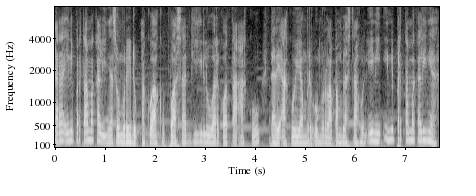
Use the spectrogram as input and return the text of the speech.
karena ini pertama kalinya seumur hidup aku aku puasa di luar kota aku. Dari aku yang berumur 18 tahun ini ini pertama kalinya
